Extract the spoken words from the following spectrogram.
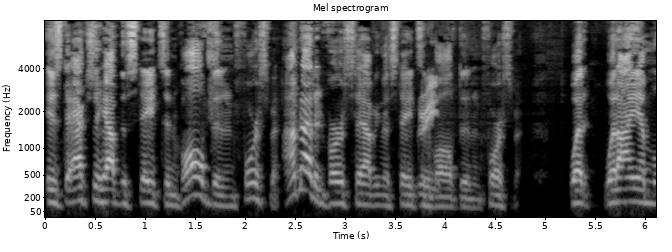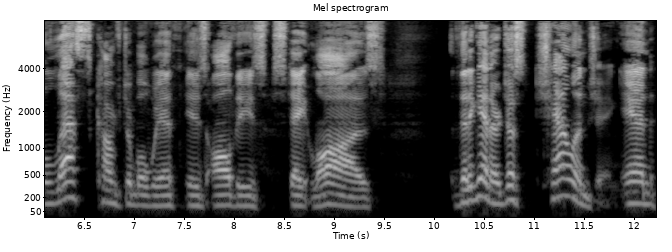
is to actually have the states involved in enforcement. I'm not adverse to having the states involved in enforcement. What what I am less comfortable with is all these state laws that again are just challenging. And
